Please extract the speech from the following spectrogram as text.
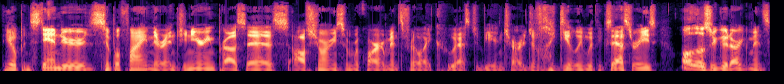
the open standards, simplifying their engineering process, offshoring some requirements for like who has to be in charge of like dealing with accessories. All those are good arguments.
